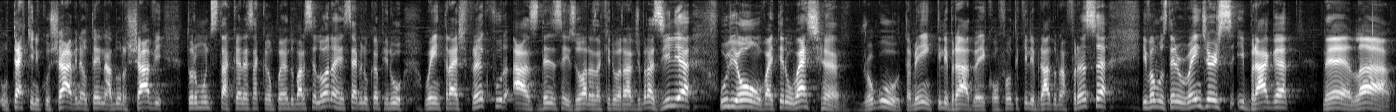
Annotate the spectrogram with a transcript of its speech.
o técnico-chave, né, o treinador-chave, todo mundo destacando essa campanha do Barcelona, recebe no Camp Nou o Eintracht Frankfurt às 16 horas aqui no horário de Brasília. O Lyon vai ter o West Ham, jogo também equilibrado aí, confronto equilibrado na França. E vamos ter o Rangers e Braga, né, lá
